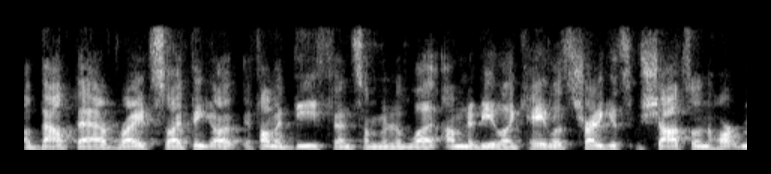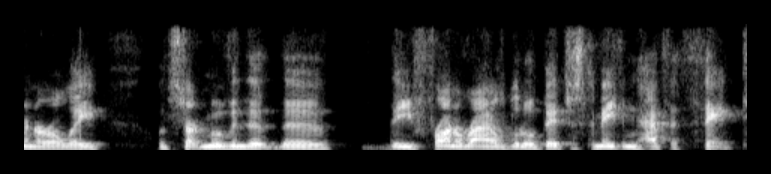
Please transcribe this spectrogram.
about that, right? So I think uh, if I'm a defense, I'm going to let I'm going to be like, hey, let's try to get some shots on Hartman early. Let's start moving the the the front around a little bit just to make him have to think,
